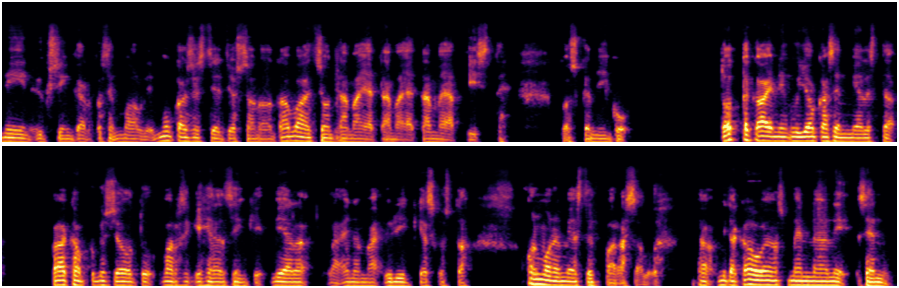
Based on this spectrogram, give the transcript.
niin yksinkertaisen mallin mukaisesti, että jos sanotaan vain, että se on tämä ja tämä ja tämä ja piste. Koska niin kuin, totta kai niin kuin jokaisen mielestä pääkaupunkiseutu, varsinkin Helsinki, vielä enemmän ydinkeskusta, on monen mielestä paras alue. Ja mitä kauemmas mennään, niin sen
